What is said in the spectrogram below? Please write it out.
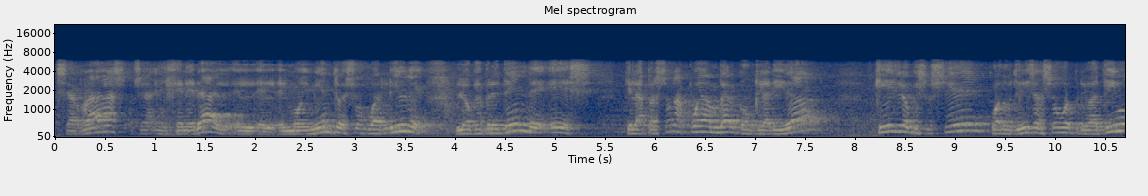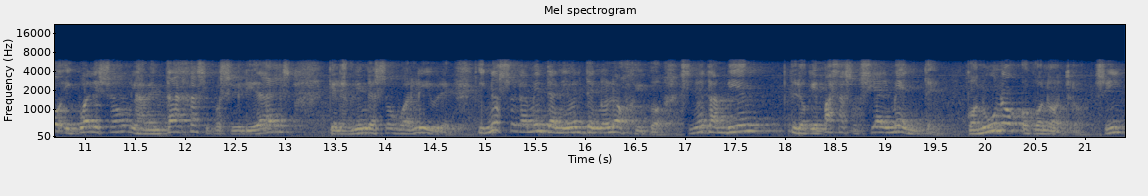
cerradas, o sea, en general el, el movimiento de software libre lo que pretende es que las personas puedan ver con claridad qué es lo que sucede cuando utilizan software privativo y cuáles son las ventajas y posibilidades que les brinda el software libre. Y no solamente a nivel tecnológico, sino también lo que pasa socialmente, con uno o con otro. ¿sí?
